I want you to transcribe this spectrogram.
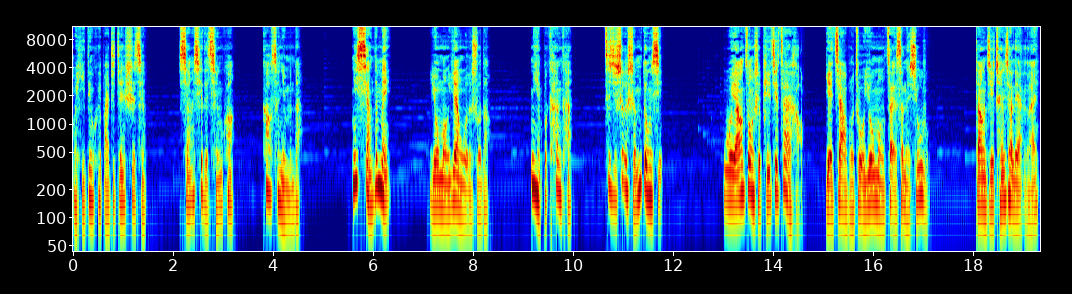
我一定会把这件事情详细的情况告诉你们的。你想得美！幽梦厌恶的说道：“你也不看看自己是个什么东西。”武阳纵使脾气再好。也架不住幽梦再三的羞辱，当即沉下脸来，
